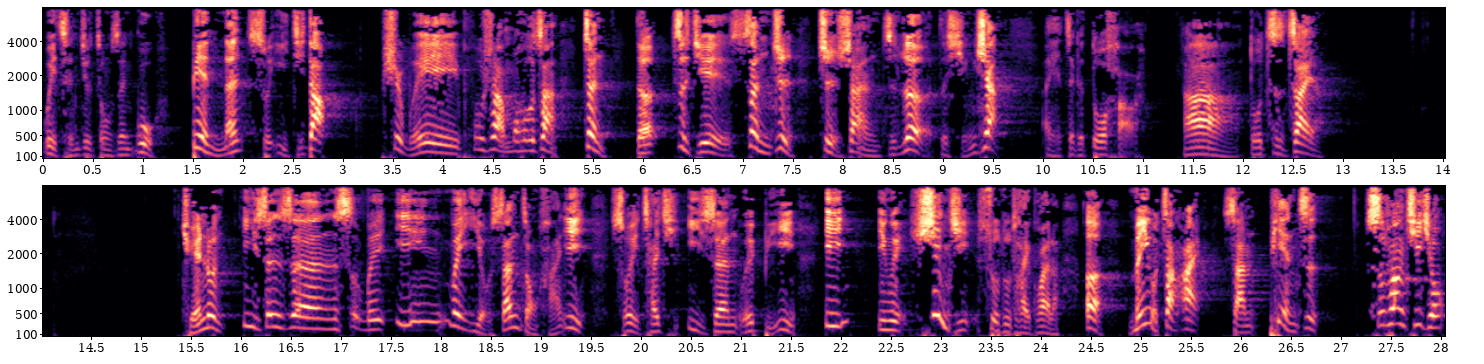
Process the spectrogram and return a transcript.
为成就众生故，便能随意即到。是为菩萨摩诃萨正得自觉圣智至善之乐的形象。哎呀，这个多好啊！啊，多自在啊！全论一生生是为因为有三种含义，所以才起一生为比喻：一，因为性急速度太快了；二，没有障碍；三，骗字十方祈求，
